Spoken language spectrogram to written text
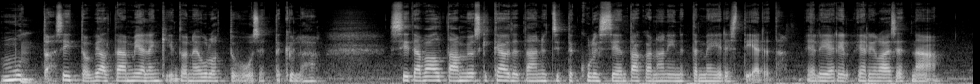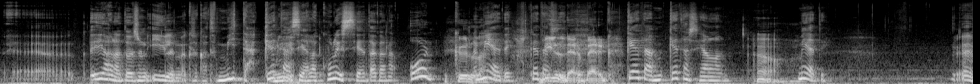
Mutta mm. sitten on vielä tämä mielenkiintoinen ulottuvuus, että kyllähän sitä valtaa myöskin käytetään nyt sitten kulissien takana niin, että me ei edes tiedetä. Eli eri, erilaiset nämä ihana toi sun ilme, kun sä katsot, mitä, ketä niin. siellä kulissien takana on. Kyllä. Mieti. Ketä Bilderberg. Ketä, ketä siellä on? Joo. Mieti. Ei,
